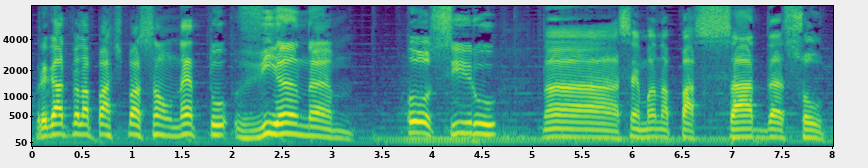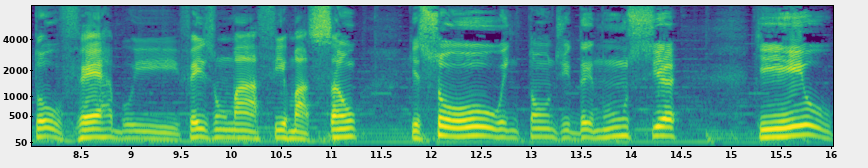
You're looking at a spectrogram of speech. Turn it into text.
Obrigado pela participação, Neto Viana. O Ciro, na semana passada, soltou o verbo e fez uma afirmação que soou em tom de denúncia que eu,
